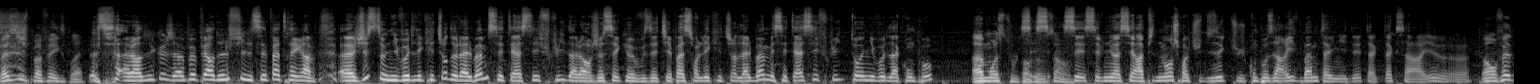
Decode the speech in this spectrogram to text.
Vas-y, j'ai pas fait exprès. Alors du coup j'ai un peu perdu le fil, c'est pas très grave. Euh, juste au niveau de l'écriture de l'album, c'était assez fluide. Alors je sais que vous étiez pas sur l'écriture de l'album, mais c'était assez fluide toi au niveau de la compo? Ah moi c'est tout le temps comme ça. hein. C'est c'est venu assez rapidement. Je crois que tu disais que tu composes un riff, bam, t'as une idée, tac tac, ça arrive. euh. Bah, en fait,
